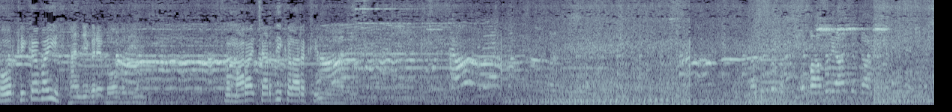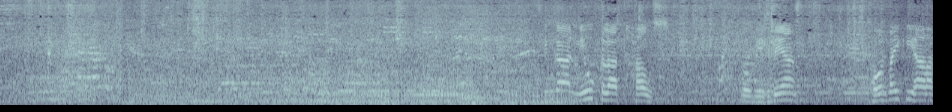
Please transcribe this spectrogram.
ਹੋਰ ਠੀਕ ਆ ਬਾਈ? ਹਾਂਜੀ ਵੀਰੇ ਬਹੁਤ ਵਧੀਆ। ਸੋ ਮਹਾਰਾਜ ਚੜ੍ਹਦੀ ਕਲਾ ਰੱਖੇ। ਬਾਬੇ ਯਾਰ ਚੱਕਾ ਸਿੰਘਾ ਨਿਊ ਕਲਾਥ ਹਾਊਸ। ਉਹ ਵੇਖਦੇ ਆ। ਹੋਰ ਬਾਈ ਕੀ ਹਾਲ ਆ?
